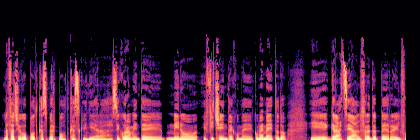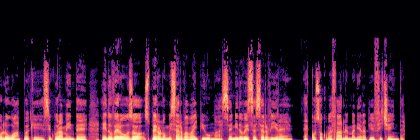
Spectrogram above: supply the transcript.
la facevo podcast per podcast, quindi era sicuramente meno efficiente come, come metodo. E grazie Alfred per il follow up che sicuramente è doveroso. Spero non mi serva mai più, ma se mi dovesse servire, ecco, so come farlo in maniera più efficiente.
